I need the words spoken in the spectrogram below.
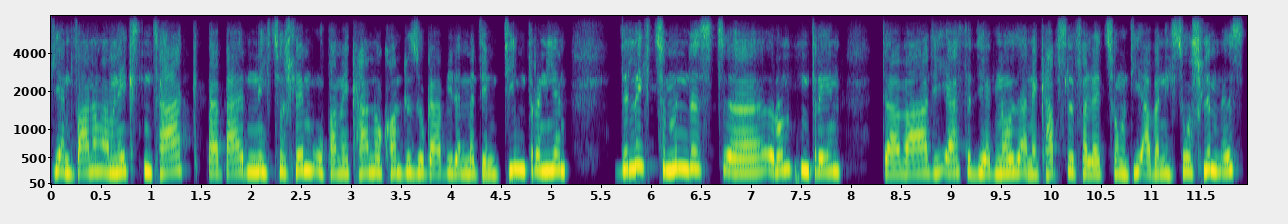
Die Entwarnung am nächsten Tag bei beiden nicht so schlimm. Upamecano konnte sogar wieder mit dem Team trainieren. De Licht zumindest äh, Runden drehen. Da war die erste Diagnose eine Kapselverletzung, die aber nicht so schlimm ist.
